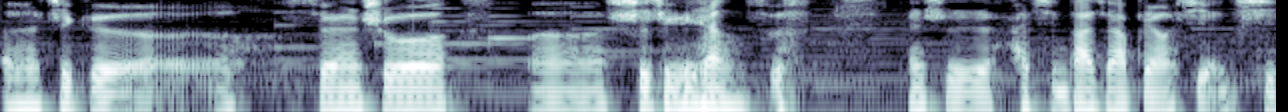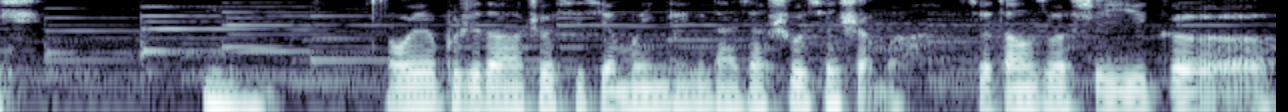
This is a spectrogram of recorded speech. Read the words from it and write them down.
呃，这个虽然说，呃，是这个样子，但是还请大家不要嫌弃。嗯，我也不知道这期节目应该跟大家说些什么，就当做是一个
